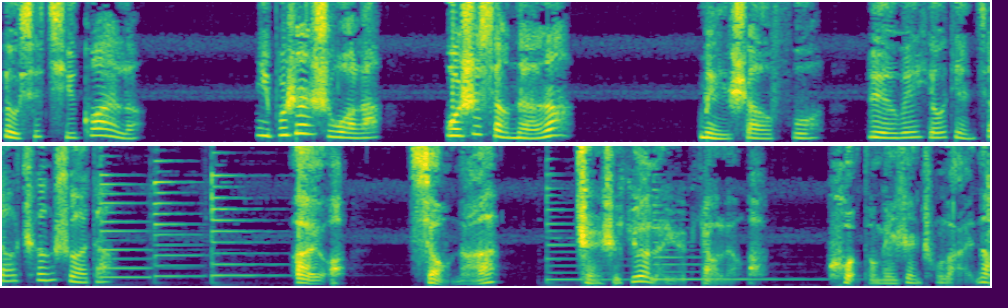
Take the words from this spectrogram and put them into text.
有些奇怪了，“你不认识我了？我是小南啊。”美少妇略微有点娇嗔说道：“哎呦，小南。”真是越来越漂亮了，我都没认出来呢。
